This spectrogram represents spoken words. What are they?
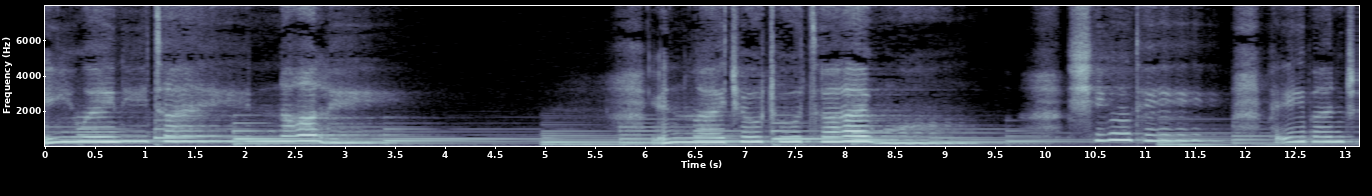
以为你在就住在我心底，陪伴着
